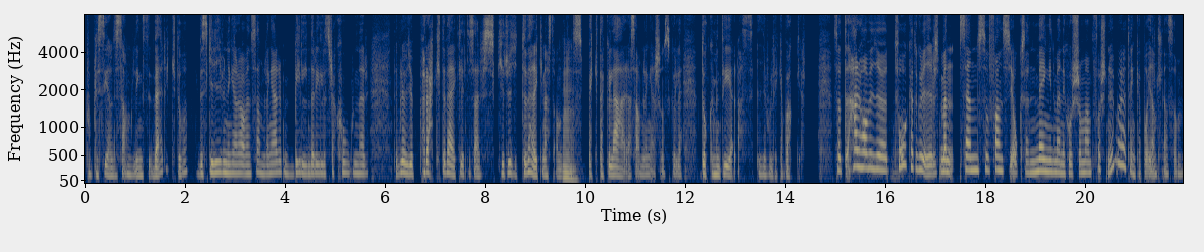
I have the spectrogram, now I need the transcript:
publicerade samlingsverk då. Beskrivningar av en samlingar, bilder, illustrationer. Det blev ju praktverk, lite så här skrytverk nästan. Mm. Spektakulära samlingar som skulle dokumenteras i olika böcker. Så att här har vi ju två kategorier. Men sen så fanns ju också en mängd människor som man först nu börjar tänka på egentligen som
